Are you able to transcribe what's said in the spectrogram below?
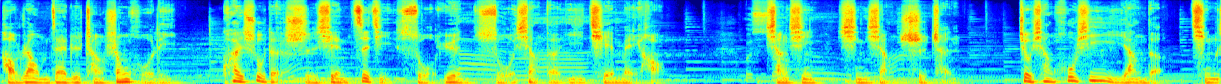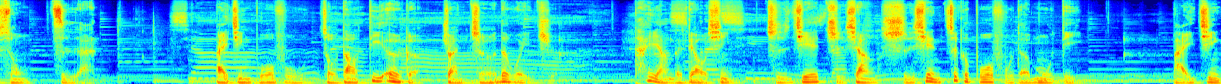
好让我们在日常生活里快速的实现自己所愿所想的一切美好。相信心想事成，就像呼吸一样的轻松自然。白金波幅走到第二个转折的位置，太阳的调性。直接指向实现这个波幅的目的。白净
